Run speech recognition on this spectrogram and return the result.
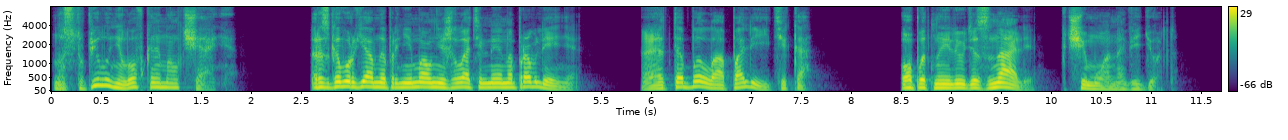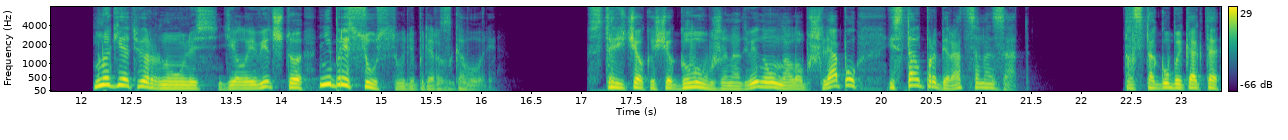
Наступило неловкое молчание. Разговор явно принимал нежелательное направление. Это была политика. Опытные люди знали, к чему она ведет. Многие отвернулись, делая вид, что не присутствовали при разговоре. Старичок еще глубже надвинул на лоб шляпу и стал пробираться назад. Толстогубый как-то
